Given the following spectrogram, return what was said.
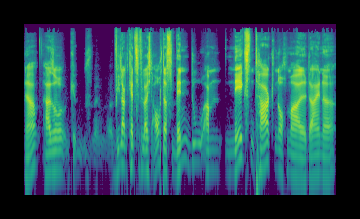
Ja, also Wieland kennst du vielleicht auch, dass wenn du am nächsten Tag nochmal deine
